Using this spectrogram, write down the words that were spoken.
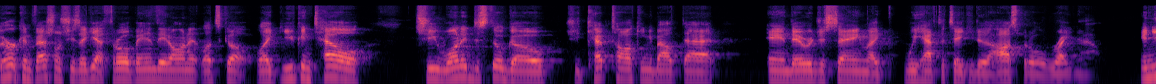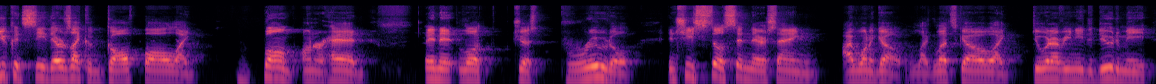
her confessional, she's like, Yeah, throw a band-aid on it, let's go. Like you can tell she wanted to still go. She kept talking about that and they were just saying like we have to take you to the hospital right now and you could see there was like a golf ball like bump on her head and it looked just brutal. And she's still sitting there saying i want to go. Like let's go. Like do whatever you need to do to me.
